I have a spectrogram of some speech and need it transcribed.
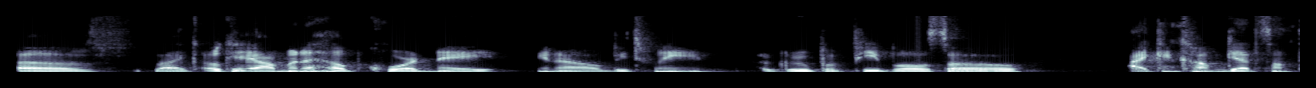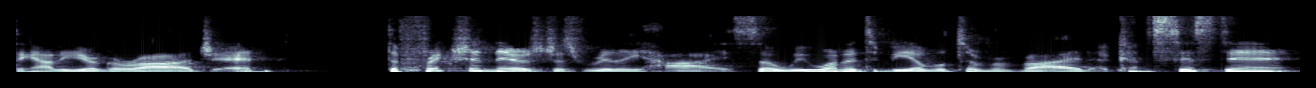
of like okay i'm going to help coordinate you know between a group of people so i can come get something out of your garage. And the friction there is just really high. So we wanted to be able to provide a consistent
